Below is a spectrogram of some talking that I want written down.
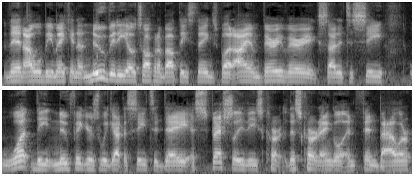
then I will be making a new video talking about these things, but I am very, very excited to see what the new figures we got to see today, especially these this Kurt Angle and Finn Balor.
